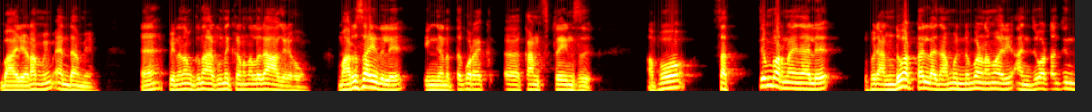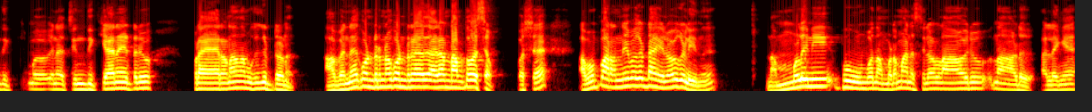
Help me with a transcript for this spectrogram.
ഭാര്യയുടെ അമ്മയും എന്റെ അമ്മയും. ഏഹ് പിന്നെ നമുക്ക് നാട്ടിൽ നിൽക്കണം എന്നുള്ളൊരു ആഗ്രഹവും. മറു സൈഡിൽ ഇങ്ങനത്തെ കുറെ കൺസ്ട്രെയിൻസ് അപ്പോൾ സത്യം പറഞ്ഞു കഴിഞ്ഞാൽ ഇപ്പൊ രണ്ട് വട്ടമല്ല ഞാൻ മുന്നും പറഞ്ഞ മാതിരി അഞ്ച് വട്ടം ചിന്തി ഇങ്ങനെ ചിന്തിക്കാനായിട്ടൊരു പ്രേരണ നമുക്ക് കിട്ടുകയാണ്. അവനെ കൊണ്ടുവരണോ കൊണ്ടുവരാ രണ്ടാമത്തെ വശം. പക്ഷെ അവൻ പറഞ്ഞ വക ഡയലോഗുകളിൽ നിന്ന് നമ്മളിനി പോകുമ്പോൾ നമ്മുടെ മനസ്സിലുള്ള ആ ഒരു നാട് അല്ലെങ്കിൽ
